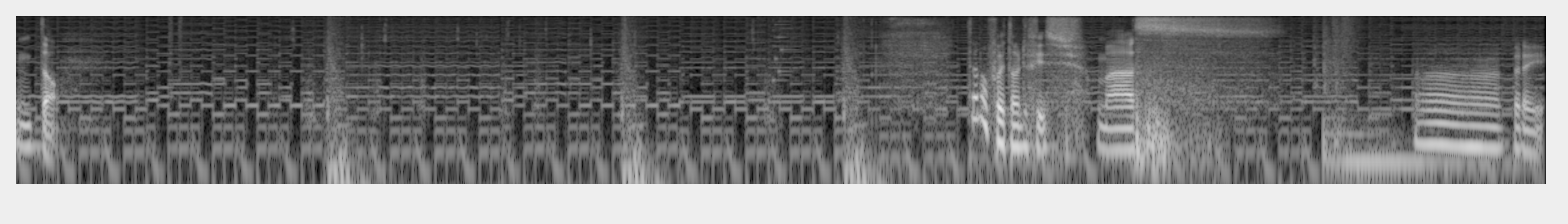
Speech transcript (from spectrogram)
Então... Então não foi tão difícil, mas... Ah, peraí.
